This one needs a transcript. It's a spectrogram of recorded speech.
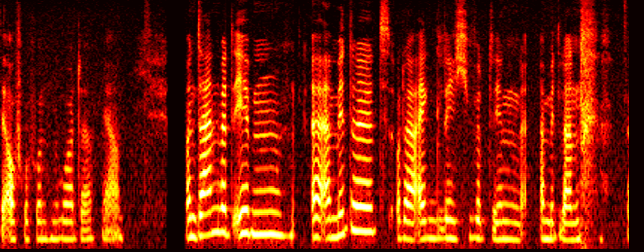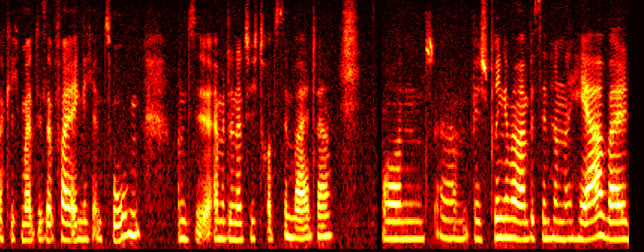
der aufgefunden wurde, ja. Und dann wird eben äh, ermittelt oder eigentlich wird den Ermittlern, sag ich mal, dieser Fall eigentlich entzogen und sie ermitteln natürlich trotzdem weiter. Und ähm, wir springen immer mal ein bisschen hin und her, weil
